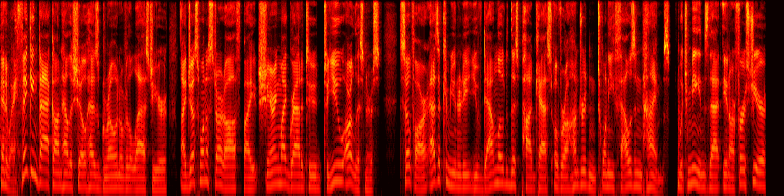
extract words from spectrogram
Anyway, thinking back on how the show has grown over the last year, I just want to start off by sharing my gratitude to you, our listeners. So far, as a community, you've downloaded this podcast over 120,000 times, which means that in our first year,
